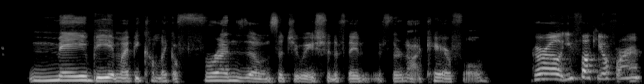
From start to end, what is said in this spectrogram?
maybe it might become like a friend zone situation if they if they're not careful. Girl, you fuck your friend.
